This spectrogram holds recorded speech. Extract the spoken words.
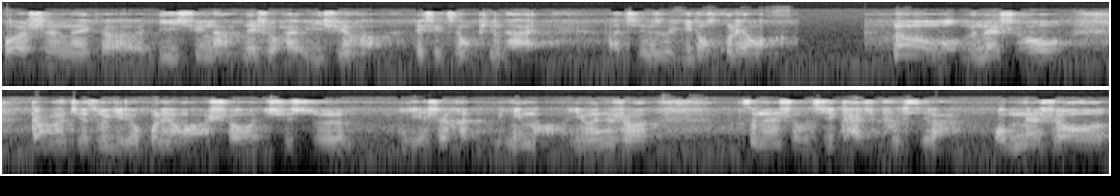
或者是那个易迅啊，那时候还有易迅哈，类似于这种平台啊，进入移动互联网。那么我们那时候刚刚接触移动互联网的时候，其实也是很迷茫，因为那时候智能手机开始普及了。我们那时候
